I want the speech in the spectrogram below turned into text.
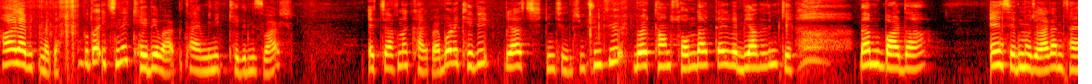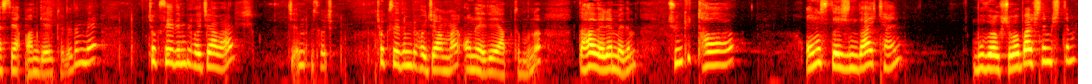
Hala bitmedi. Bu da içinde kedi var. Bir tane minik kedimiz var. Etrafında kalp var. Bu arada kedi biraz çirkin çizmişim. Çünkü böyle tam son dakikaydı ve bir an dedim ki "Ah, ben bu bardağı en sevdiğim hocalardan bir tanesini yapmam gerekiyor dedim ve çok sevdiğim bir hoca var. Canım hoca. Çok sevdiğim bir hocam var. Ona hediye yaptım bunu. Daha veremedim. Çünkü ta onun stajındayken bu workshop'a başlamıştım.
